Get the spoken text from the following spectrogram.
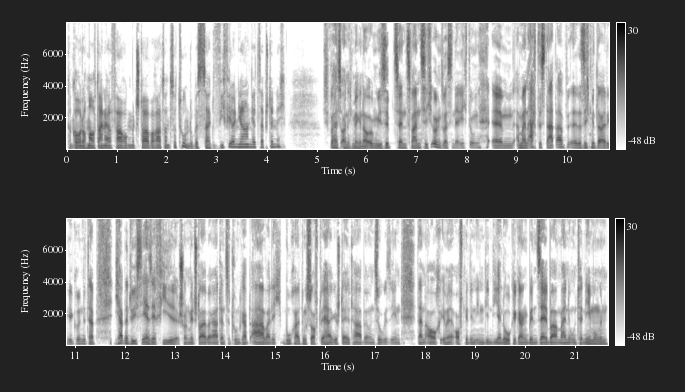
Dann kommen wir doch mal auf deine Erfahrungen mit Steuerberatern zu tun. Du bist seit wie vielen Jahren jetzt selbstständig? Ich weiß auch nicht mehr genau, irgendwie 17, 20, irgendwas in der Richtung. Ähm, mein achtes Startup, äh, das ich mittlerweile gegründet habe. Ich habe natürlich sehr, sehr viel schon mit Steuerberatern zu tun gehabt. A, weil ich Buchhaltungssoftware hergestellt habe und so gesehen dann auch immer oft mit in den Dialog gegangen bin, selber meine Unternehmungen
